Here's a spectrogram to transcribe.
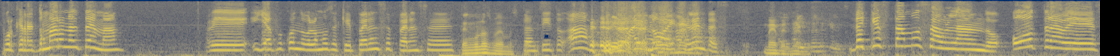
porque retomaron el tema, eh, y ya fue cuando hablamos de que espérense, espérense Tengo unos memes. para tantito. Ah, ay, no, excelentes. Memes, memes. ¿De qué estamos hablando? Otra vez,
